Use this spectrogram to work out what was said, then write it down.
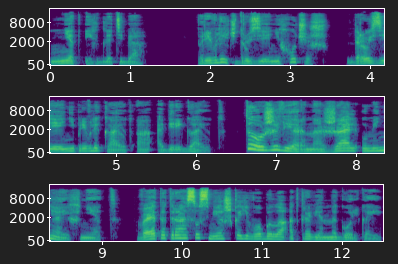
Нет их для тебя. Привлечь друзей не хочешь? Друзей не привлекают, а оберегают. Тоже верно, жаль, у меня их нет. В этот раз усмешка его была откровенно горькой.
